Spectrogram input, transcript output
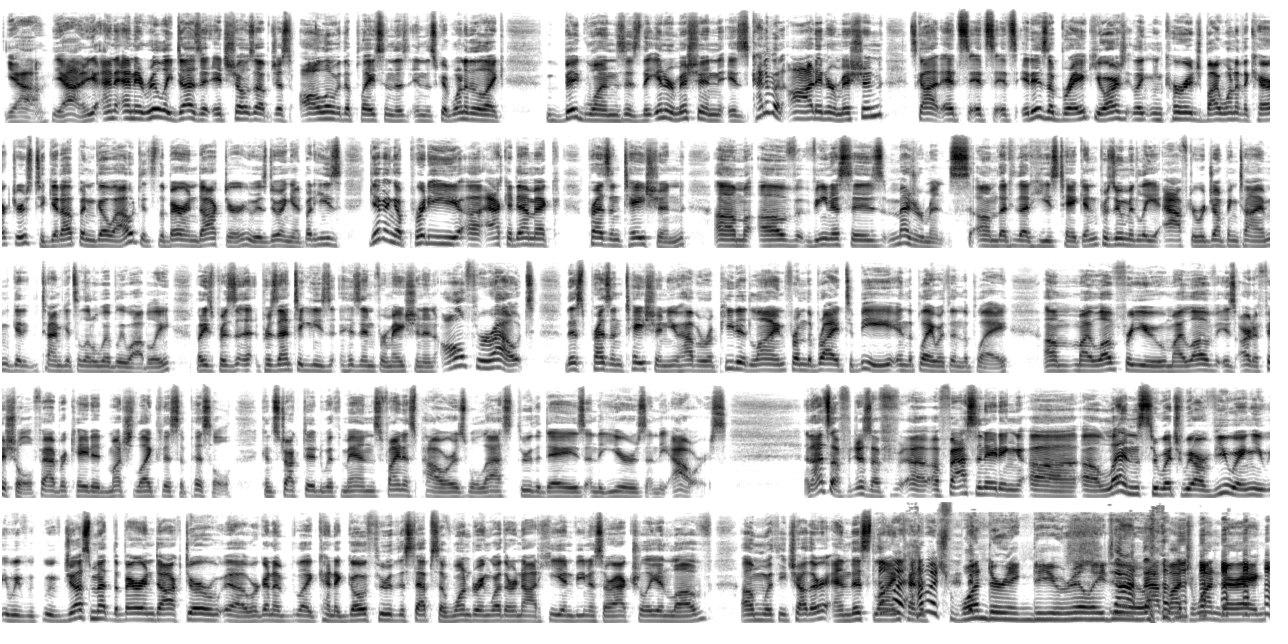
Yeah, yeah, and and it really does. It it shows up just all over the place in the in the script. One of the like big ones is the intermission is kind of an odd intermission. It's got it's it's it's it is a break. You are like encouraged by one of the characters to get up and go out. It's the Baron Doctor who is doing it, but he's giving a pretty uh, academic presentation um, of Venus's measurements um, that that he's taken. Presumably after we're jumping time, get, time gets a little wibbly wobbly, but he's pre- presenting his, his information, and all throughout this presentation, you have a repeated line from the bride to be in the play within the play um, my love for you, my love is artificial, fabricated much like this epistle, constructed with man's finest powers, will last through the days and the years and the hours and that's a just a, a fascinating uh, uh, lens through which we are viewing. We've, we've just met the Baron Doctor. Uh, we're gonna like kind of go through the steps of wondering whether or not he and Venus are actually in love um, with each other. And this line, how, mu- how much wondering do you really do? Not that much wondering.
